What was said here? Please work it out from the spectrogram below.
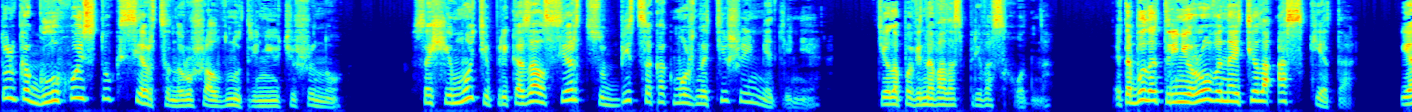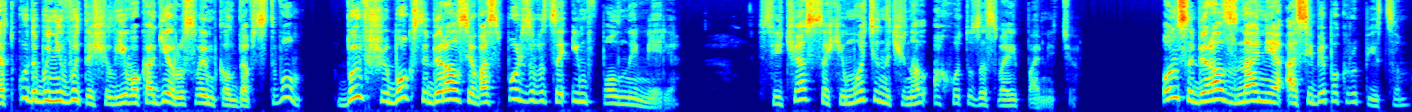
Только глухой стук сердца нарушал внутреннюю тишину. Сахимоти приказал сердцу биться как можно тише и медленнее. Тело повиновалось превосходно. Это было тренированное тело аскета, и откуда бы ни вытащил его Кагеру своим колдовством, бывший бог собирался воспользоваться им в полной мере. Сейчас Сахимоти начинал охоту за своей памятью. Он собирал знания о себе по крупицам,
